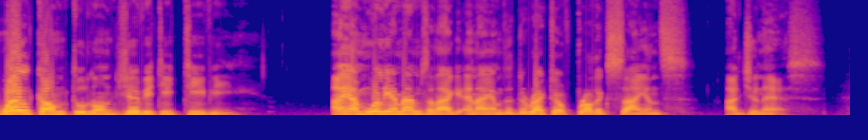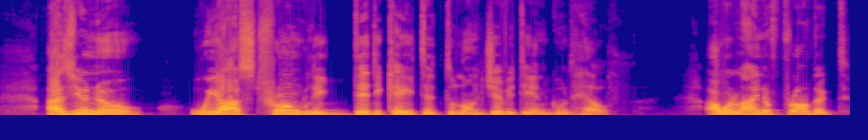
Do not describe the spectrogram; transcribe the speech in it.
Welcome to Longevity TV. I am William Amzalag and I am the Director of Product Science at Jeunesse. As you know, we are strongly dedicated to longevity and good health. Our line of product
